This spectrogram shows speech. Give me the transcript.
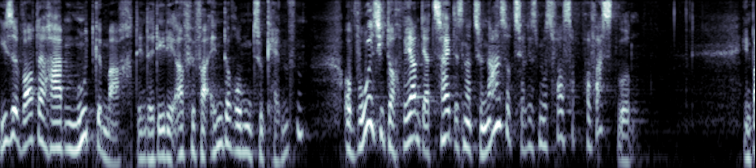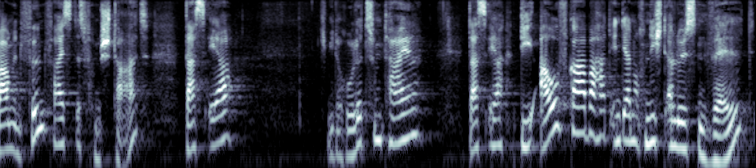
Diese Worte haben Mut gemacht, in der DDR für Veränderungen zu kämpfen, obwohl sie doch während der Zeit des Nationalsozialismus verfasst wurden. In Barmen 5 heißt es vom Staat, dass er, ich wiederhole zum Teil, dass er die Aufgabe hat, in der noch nicht erlösten Welt,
